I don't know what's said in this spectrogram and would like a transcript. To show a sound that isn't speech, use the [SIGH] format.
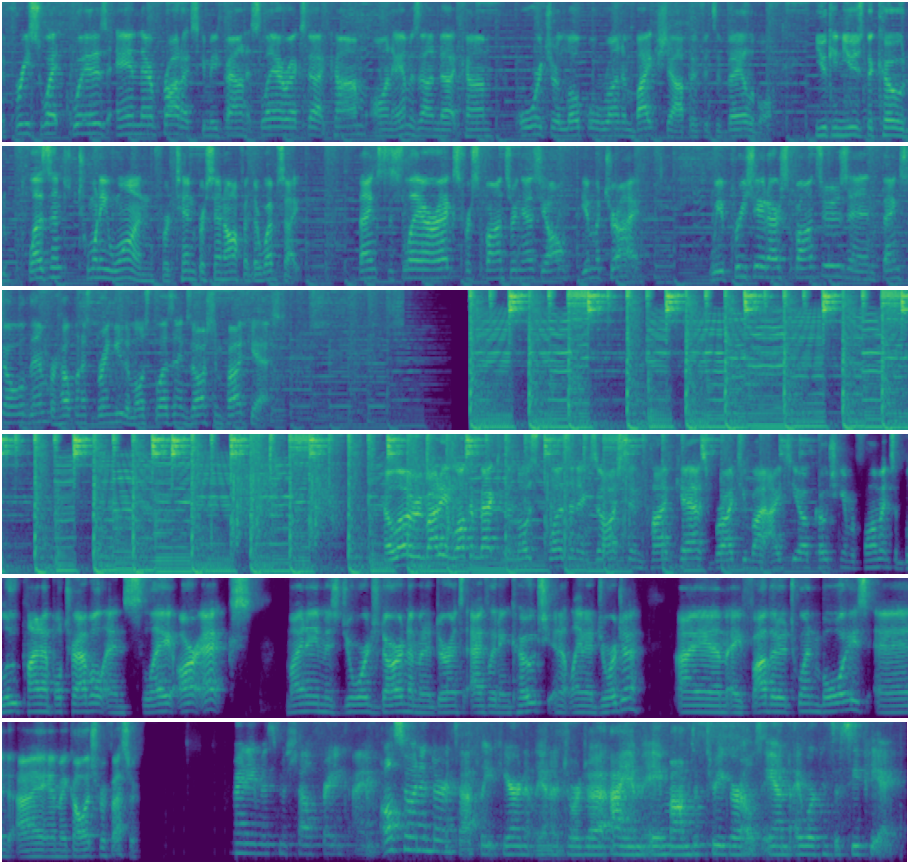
The free sweat quiz and their products can be found at slayrx.com, on amazon.com, or at your local run and bike shop if it's available. You can use the code PLEASANT21 for 10% off at their website. Thanks to SlayRx for sponsoring us, y'all. Give them a try. We appreciate our sponsors and thanks to all of them for helping us bring you the Most Pleasant Exhaustion podcast. Everybody, and welcome back to the Most Pleasant Exhaustion podcast brought to you by ITL Coaching and Performance, Blue Pineapple Travel, and SlayRx. My name is George Darden. I'm an endurance athlete and coach in Atlanta, Georgia. I am a father to twin boys, and I am a college professor. My name is Michelle Frank. I am also an endurance athlete here in Atlanta, Georgia. I am a mom to three girls, and I work as a CPA.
